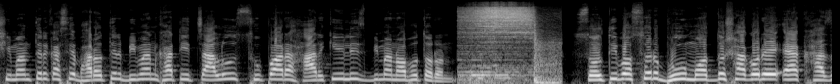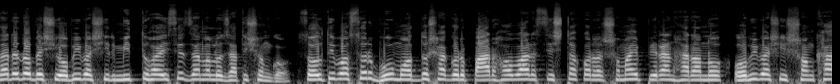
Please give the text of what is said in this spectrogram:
সীমান্তের কাছে ভারতের বিমান ঘাঁটি চালু সুপার হারকিউলিস বিমান অবতরণ। চলতি বছর ভূমধ্যসাগরে এক হাজারেরও বেশি অভিবাসীর মৃত্যু হয়েছে জানালো জাতিসংঘ। চলতি বছর ভূমধ্যসাগর পার হওয়ার চেষ্টা করার সময় প্রাণ হারানো অভিবাসীর সংখ্যা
